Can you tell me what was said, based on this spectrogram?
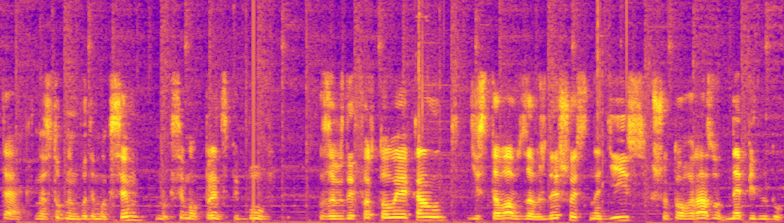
Так, наступним буде Максим. Максима, в принципі, був завжди фартовий аккаунт, діставав завжди щось. Надіюсь, що того разу не підведу.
